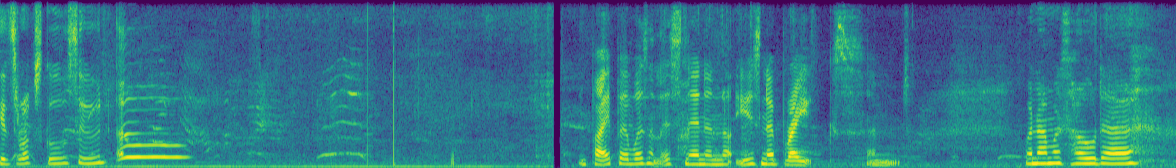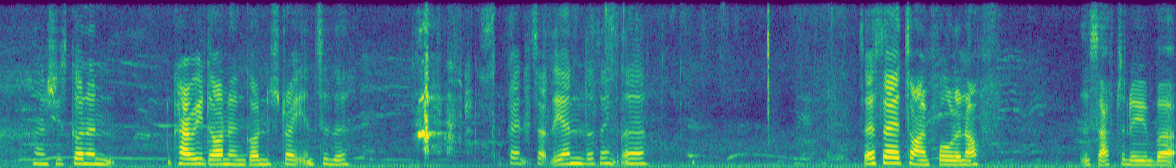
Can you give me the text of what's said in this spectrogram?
Kids are off school soon. Oh! Piper wasn't listening and not using her brakes. And when Emma told her, and she's gone and carried on and gone straight into the fence at the end, I think there. So her third time falling off this afternoon, but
